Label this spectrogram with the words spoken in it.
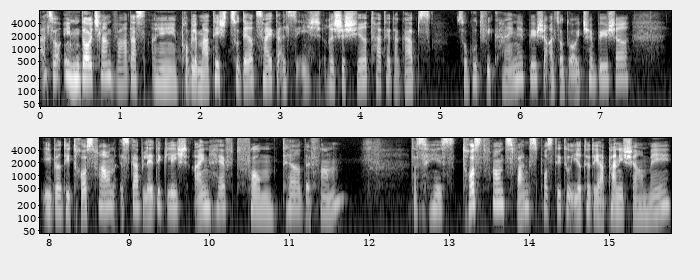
Also in Deutschland war das äh, problematisch. Zu der Zeit, als ich recherchiert hatte, da gab es so gut wie keine Bücher, also deutsche Bücher über die Trostfrauen. Es gab lediglich ein Heft vom Terre de Femme. Das hieß Trostfrauen, Zwangsprostituierte der japanischen Armee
